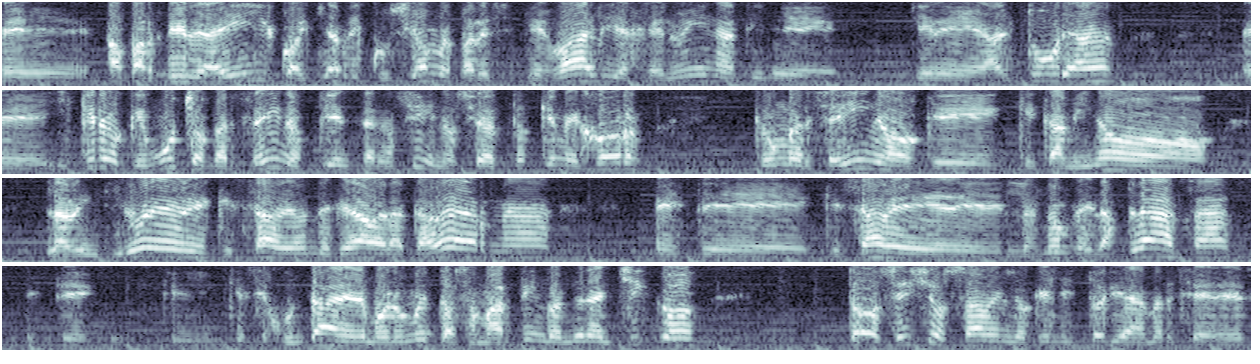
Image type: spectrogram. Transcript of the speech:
eh, a partir de ahí, cualquier discusión me parece que es válida, genuina, tiene, tiene altura. Eh, y creo que muchos mercedinos piensan así, ¿no es cierto? Qué mejor que un mercedino que, que caminó la 29, que sabe dónde quedaba la taberna, este, que sabe los nombres de las plazas, este, que, se juntaban en el monumento a San Martín cuando eran chicos, todos ellos saben lo que es la historia de Mercedes.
